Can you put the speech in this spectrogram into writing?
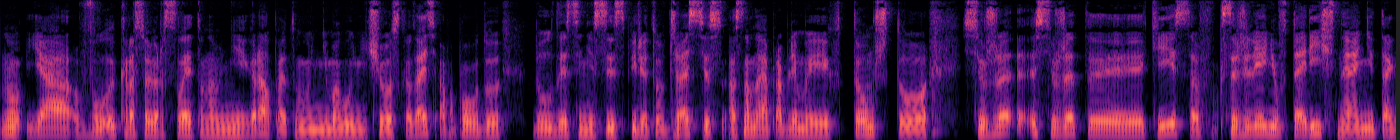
Ну, я в кроссовер с Лейтоном не играл, поэтому не могу ничего сказать. А по поводу Dual Destiny и Spirit of Justice, основная проблема их в том, что сюжет, сюжеты кейсов, к сожалению, вторичные. Они так,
